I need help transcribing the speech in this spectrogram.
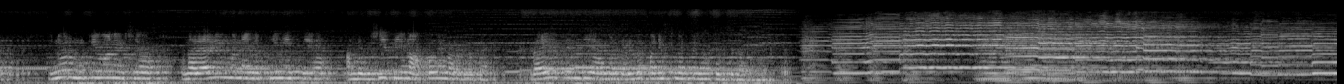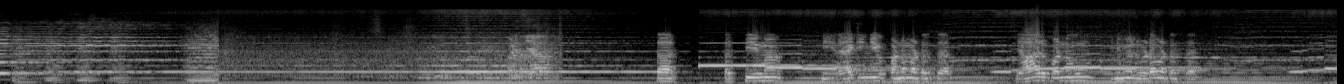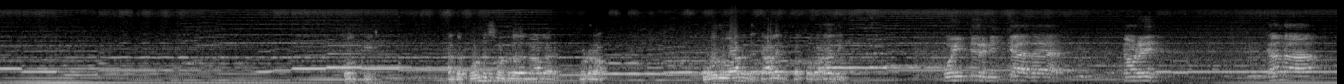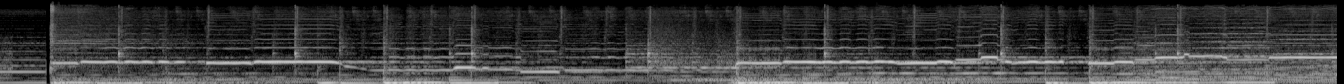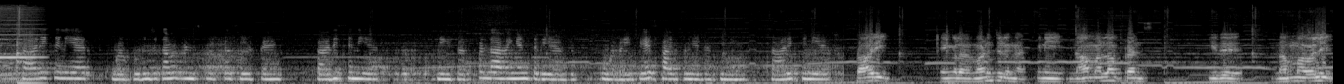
இன்னொரு முக்கியமான விஷயம் நான் ரேகிங் பண்ண எங்கள் சீனியர்ஸையும் அந்த விஷயத்தையும் நான் அப்போவே மறந்துட்டேன். தயவு செஞ்சு அவங்களுக்கு எந்த பனிஷ்மெண்ட்டையும் கொடுத்துட்டாங்க சார் சத்தியமா நீ ரேக்கிங்கே பண்ண மாட்டேன் சார். யார் பண்ணவும் இனிமேல் விட மாட்டேன் சார். ஓகே அந்த பொண்ணு சொல்றதுனால விடுறோம். ஒரு வாரம் இந்த காலேஜ் பக்கம் வராதீங்க. போயிட்டு நிக்காத. சாரி சீனியர் உங்களை புரிஞ்சுக்காம பிரின்சிபல்கிட்ட சொல்லிட்டேன். Sorry senior. நீங்க சஸ்பெண்ட் ஆவீங்கன்னு தெரியாது. உங்களை லைஃபே ஸ்பாயில் பண்ணிட்டேன் சீனியர். Sorry senior. சாரி எங்களை மன்னிச்சிடுங்க. இனி நாமெல்லாம் ஃப்ரெண்ட்ஸ் இது நம்ம வழி.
